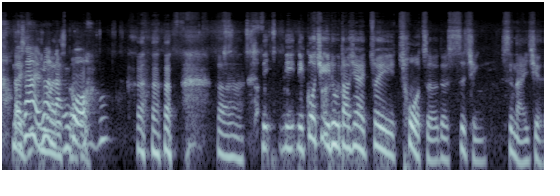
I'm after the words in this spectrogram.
我现在还是很难过。嗯，你你你过去一路到现在最挫折的事情是哪一件？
